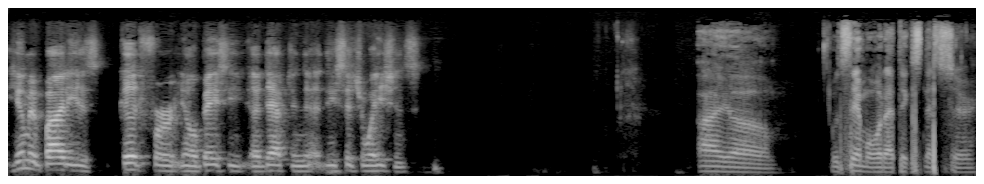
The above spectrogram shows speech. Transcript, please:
human body is good for, you know, basically adapting to these situations. I uh, would say more what I think is necessary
